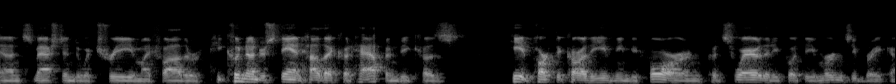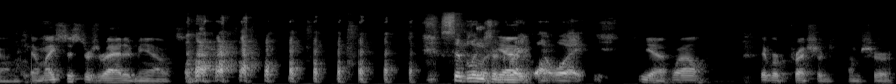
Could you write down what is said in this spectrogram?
and smashed into a tree. And my father, he couldn't understand how that could happen because he had parked the car the evening before and could swear that he put the emergency brake on. Yeah, my sisters ratted me out. So. Siblings but, are yeah, great that way. Yeah, well, they were pressured, I'm sure.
